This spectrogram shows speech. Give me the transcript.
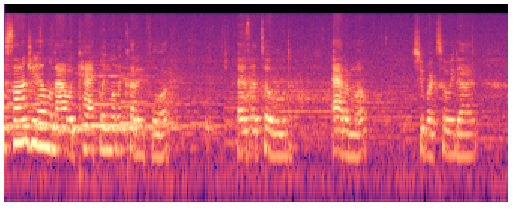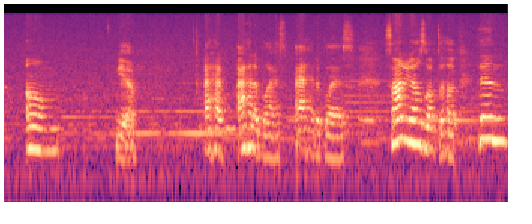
Sondriel and I were cackling on the cutting floor, as I told Adama. She works for Ouidad. Um, yeah. I had I had a blast. I had a blast. Sondriel's off the hook. Then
